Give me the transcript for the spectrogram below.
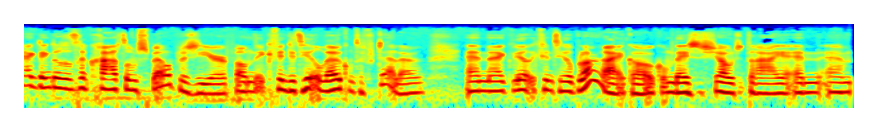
Ja, ik denk dat het ook gaat om spelplezier. Van, ik vind dit heel leuk om te vertellen. En eh, ik, wil, ik vind het heel belangrijk ook om deze show te draaien. En, ehm,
